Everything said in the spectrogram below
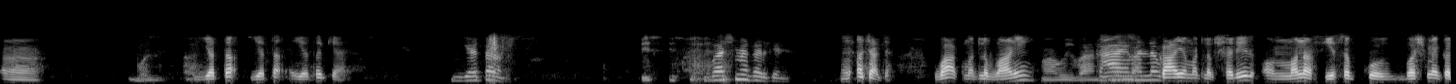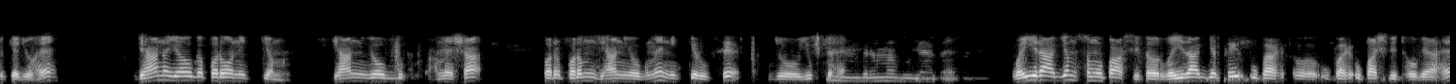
अ, बोल यत यत यत क्या है? इस वश में करके। अच्छा अच्छा। वाक मतलब वाणी हाँ है मतलब? काय मतलब शरीर और मनस ये सबको वश में करके जो है ध्यान योग परो नित्यम। ध्यान योग हमेशा पर परम ध्यान योग में नित्य रूप से जो युक्त है। हम्म, वैराग्यम समुपाश्रित और वैराग्य के उपा, उपा, उपाश्रित हो गया है।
